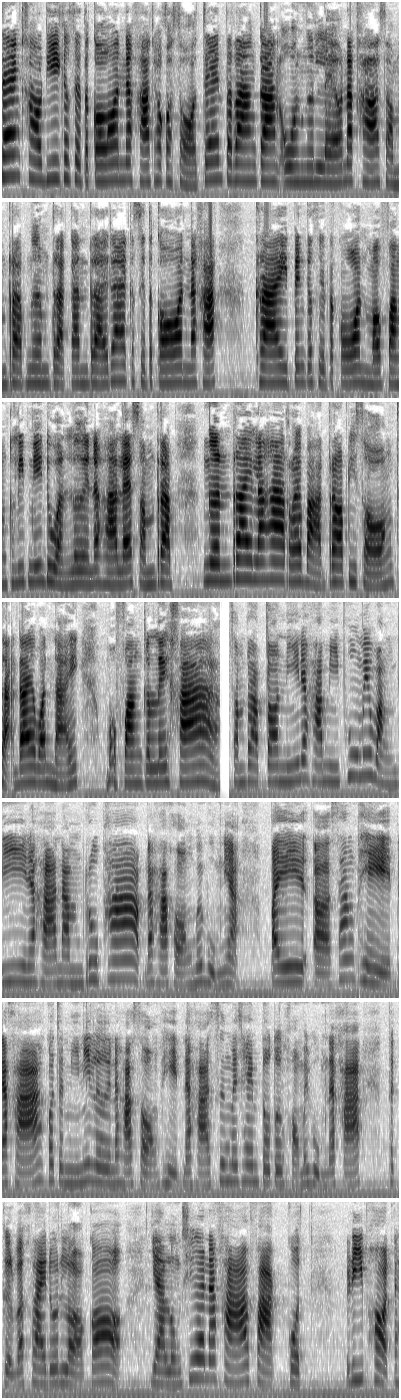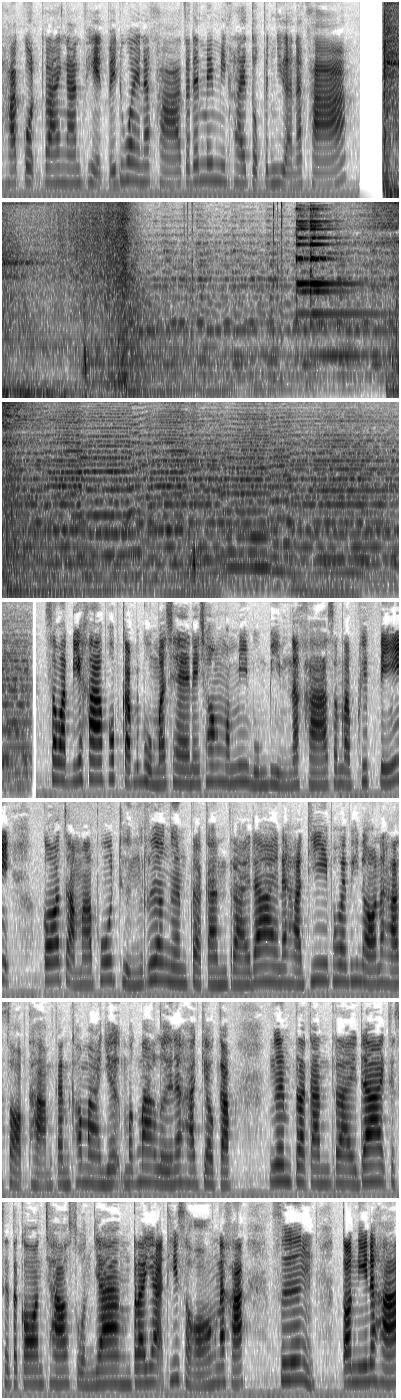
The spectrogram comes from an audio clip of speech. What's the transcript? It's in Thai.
แจ้งข่าวดีเกษตรกรนะคะทกสแจ้งตารางการโอนเงินแล้วนะคะสำหรับเงินประกันรายได้เกษตรกรนะคะ ใครเป็นเกษตรกรมาฟังคลิปนี้ด่วนเลยนะคะ และสำหรับเงินไร่ละ 500 บาทรอบที่ 2 จะได้วันไหน มาฟังกันเลยค่ะสำหรับตอนนี้นะคะมีผู้ไม่หวังดีนะคะนำรูปภาพนะคะของแม่บุ๋มเนี่ย ไปสร้างเพจนะคะ ก็จะมีนี่เลยนะคะ2เพจนะคะ ซึ่งไม่ใช่ตัวตนของแม่บุ๋มนะคะ ถ้าเกิดว่าใครโดนหลอกก็อย่าหลงเชื่อนะคะ ฝากกดรีพอร์ตนะคะ กดรายงานเพจไปด้วยนะคะ จะได้ไม่มีใครตกเป็นเหยื่อนะคะ สวัสดีค่ะ พบกับแม่บุ๋มมาแชร์ในช่องมัมมี่บุ๋มบิ๋มนะคะสำหรับคลิปนี้ก็จะมาพูดถึงเรื่องเงินประกันรายได้นะคะ ที่พ่อแม่พี่น้องนะคะ สอบถามกันเข้ามาเยอะมาก ๆเลยนะคะ เกี่ยวกับเงินประกันรายได้เกษตรกรชาวสวนยางระยะที่ 2 นะคะ ซึ่งตอนนี้นะคะ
